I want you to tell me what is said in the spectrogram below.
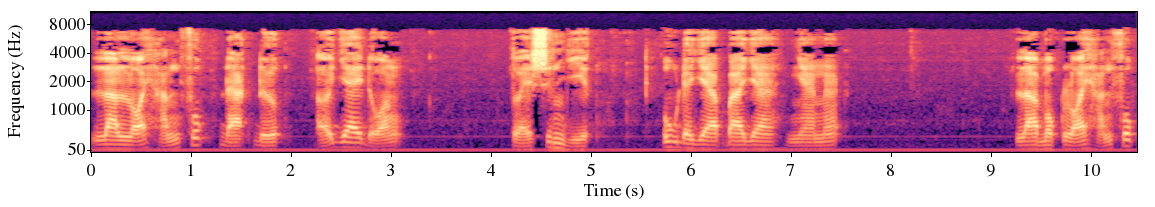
là loại hạnh phúc đạt được ở giai đoạn tuệ sinh diệt Udaya Baya Nhana là một loại hạnh phúc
